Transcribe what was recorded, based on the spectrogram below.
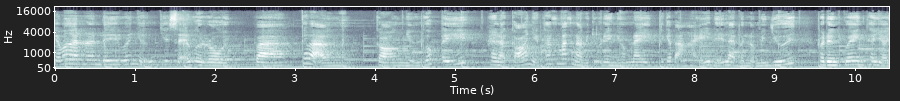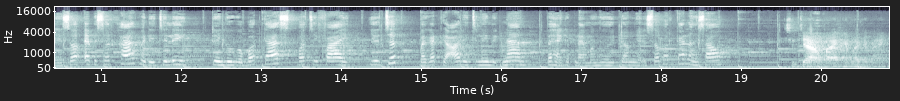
Cảm ơn anh Randy với những chia sẻ vừa rồi. Và các bạn còn những góp ý hay là có những thắc mắc nào về chủ đề ngày hôm nay thì các bạn hãy để lại bình luận bên dưới. Và đừng quên theo dõi những số episode khác về Detailing trên Google Podcast, Spotify, YouTube bằng cách gõ Detailing Việt Nam. Và hẹn gặp lại mọi người trong những số podcast lần sau. Xin chào và hẹn gặp lại các bạn.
